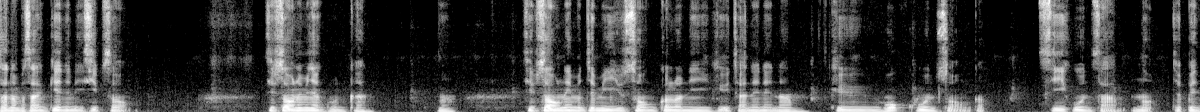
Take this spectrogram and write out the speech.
สารภาษาอังกฤษอันนี้สิบสองสิบสองนี่มันยังคูณกัน 12 นี่มันจะมีอยู่2กรณีคืออาจารย์ได้แนะนำคือ 6 คูณ 2 กับ 4 คูณ 3 เนาะจะเป็น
